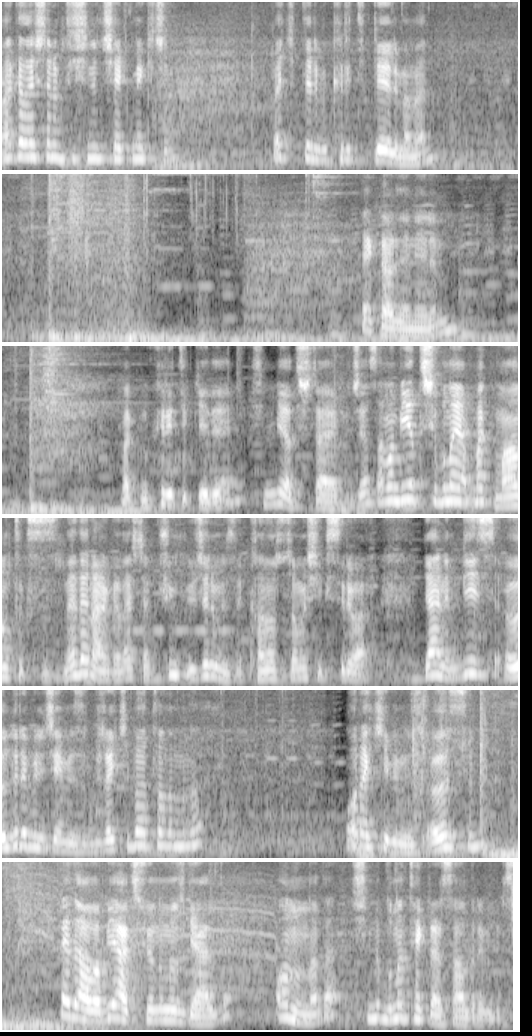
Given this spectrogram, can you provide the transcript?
Arkadaşların fişini çekmek için rakipleri bir kritikleyelim hemen. Tekrar deneyelim. Bakın kritik yedi. Şimdi bir atış daha yapacağız. Ama bir atışı buna yapmak mantıksız. Neden arkadaşlar? Çünkü üzerimizde kanıtsamış iksiri var. Yani biz öldürebileceğimiz bir rakibe atalım bunu. O rakibimiz ölsün. Bedava bir aksiyonumuz geldi. Onunla da şimdi buna tekrar saldırabiliriz.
